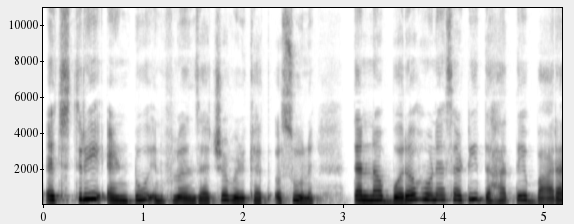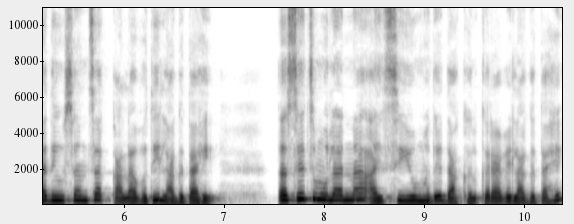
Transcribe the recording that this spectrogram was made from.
एच थ्री एन टू इन्फ्लुएन्झाच्या विळख्यात असून त्यांना बरं होण्यासाठी दहा ते बारा दिवसांचा कालावधी लागत आहे. तसेच मुलांना आय सी यूमध्ये दाखल करावे लागत आहे.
